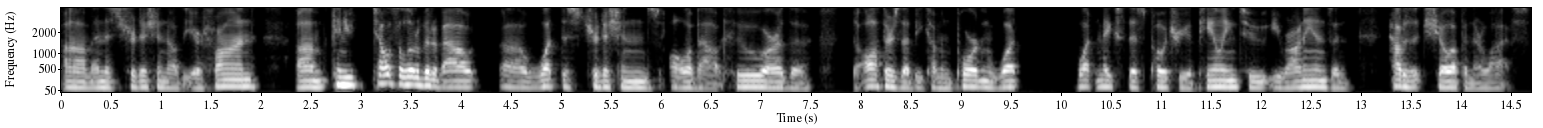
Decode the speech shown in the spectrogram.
um, and this tradition of irfan. Um, can you tell us a little bit about uh, what this tradition's all about. Who are the the authors that become important? What what makes this poetry appealing to Iranians, and how does it show up in their lives?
